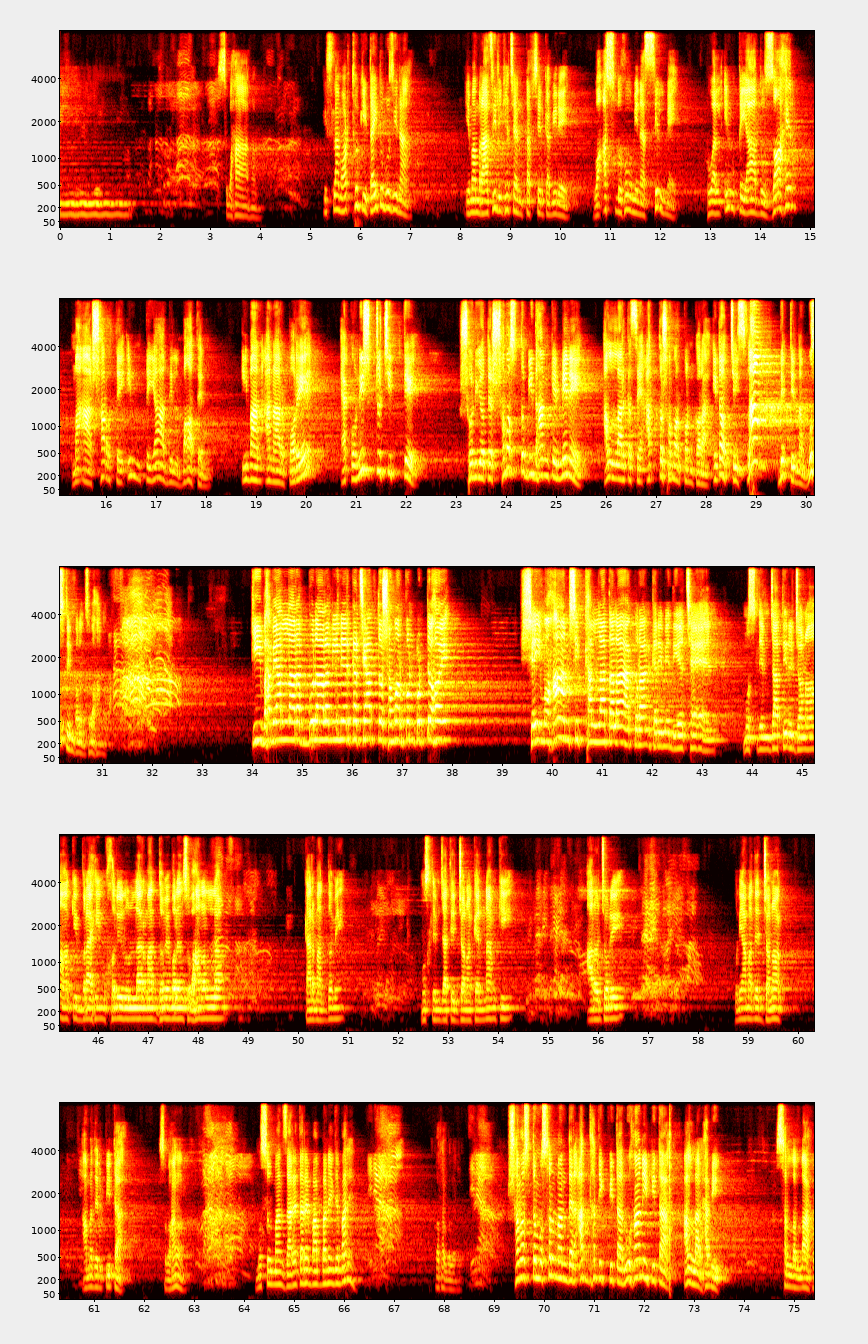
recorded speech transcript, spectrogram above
ইসলাম অর্থ কি তাই তো বুঝি না। ইমাম রাজি লিখেছেন তাফসির কাবিরে, ওয়া আসলুহু মিনা সিলমে। হুয়াল ইনকিয়াদু জাহের মা শর্তে ইনকিয়াদিল বাতেন। ইমান আনার পরে একনিষ্ঠ চিত্তে শরীয়তের সমস্ত বিধানকে মেনে আল্লাহর কাছে আত্মসমর্পণ করা, এটা হচ্ছে ইসলাম। ব্যক্তির নাম মুসলিম বলেন সুবাহান কীভাবে আল্লাহ রাব্বুল আলমিনের কাছে আত্মসমর্পণ করতে হয়? সেই মহান শিক্ষা আল্লাহ তালা কোরআন কারিমে দিয়েছেন। মুসলিম জাতির জনক ইব্রাহিম খলিলুল্লাহর মাধ্যমে বলেন সুবাহান আল্লাহ কার মাধ্যমে? মুসলিম জাতির জনকের নাম কি? আরও জোরে। উনি আমাদের জনক, আমাদের পিতা সুবাহান মুসলমান যারে তারে বাপ বানাইতে পারে? কথা বলেন। সমস্ত মুসলমানদের আধ্যাত্মিক পিতা, রুহানি পিতা, আল্লাহর হাবিব সাল্লাহ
